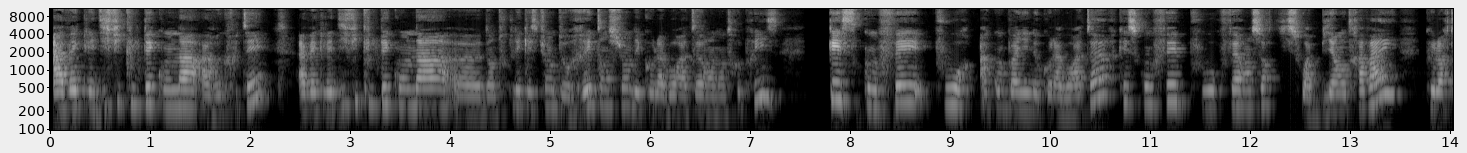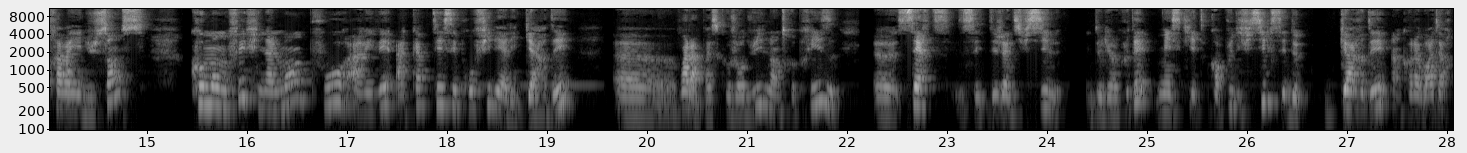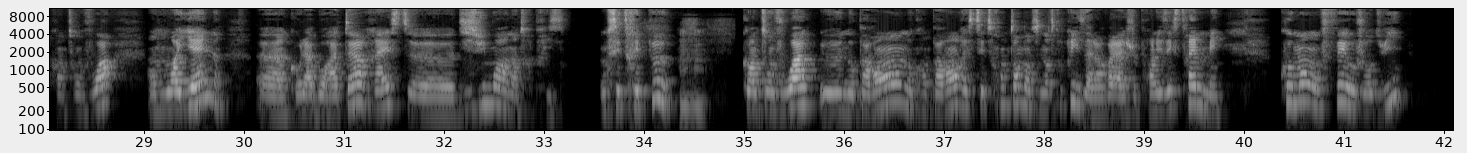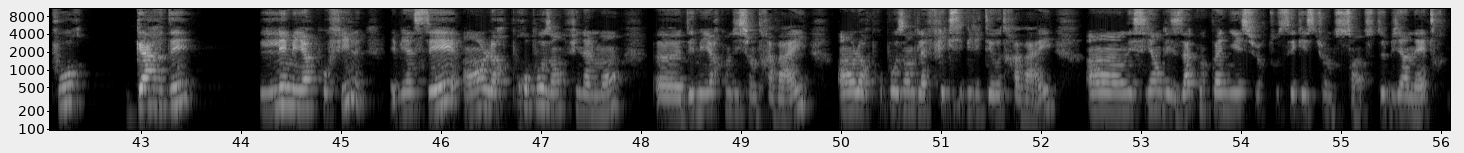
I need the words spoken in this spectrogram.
avec les difficultés qu'on a à recruter, avec les difficultés qu'on a euh, dans toutes les questions de rétention des collaborateurs en entreprise, qu'est-ce qu'on fait pour accompagner nos collaborateurs? Qu'est-ce qu'on fait pour faire en sorte qu'ils soient bien au travail, que leur travail ait du sens? Comment on fait finalement pour arriver à capter ces profils et à les garder euh, Voilà, parce qu'aujourd'hui, l'entreprise, euh, certes, c'est déjà difficile de les recruter. Mais ce qui est encore plus difficile, c'est de garder un collaborateur. Quand on voit, en moyenne, euh, un collaborateur reste 18 euh, mois en entreprise. Donc c'est très peu. Mhm. Quand on voit euh, nos parents, nos grands-parents rester 30 ans dans une entreprise. Alors voilà, je prends les extrêmes, mais comment on fait aujourd'hui pour garder les meilleurs profils Eh bien, c'est en leur proposant finalement euh, des meilleures conditions de travail, en leur proposant de la flexibilité au travail, en essayant de les accompagner sur toutes ces questions de sens, de bien-être,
